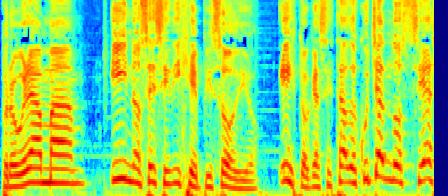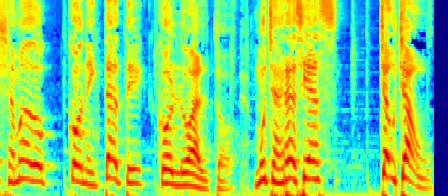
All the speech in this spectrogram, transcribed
programa y no sé si dije episodio. Esto que has estado escuchando se ha llamado Conectate con lo alto. Muchas gracias. Chau chau.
